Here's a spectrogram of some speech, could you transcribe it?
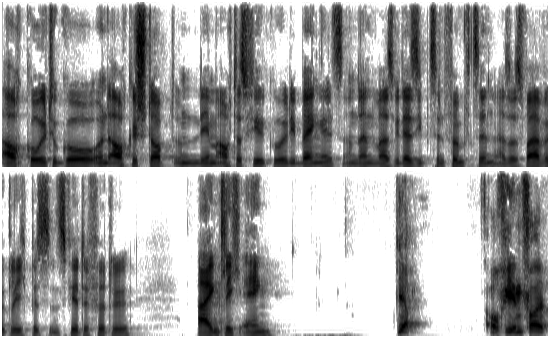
auch Goal to go und auch gestoppt und nehmen auch das Field Goal, die Bengals und dann war es wieder 17-15, also es war wirklich bis ins vierte Viertel eigentlich eng. Ja, auf jeden Fall.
